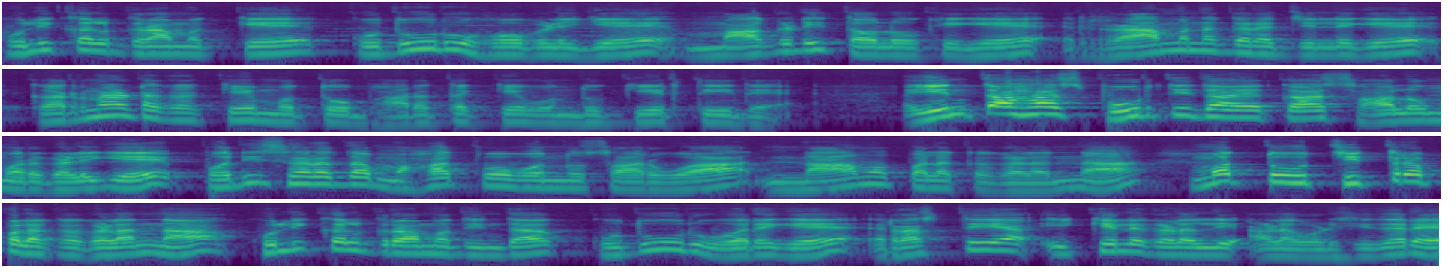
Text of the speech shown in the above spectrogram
ಹುಲಿಕಲ್ ಗ್ರಾಮಕ್ಕೆ ಕುದೂರು ಹೋಬಳಿಗೆ, ಮಾಗಡಿ ತಾಲೂಕಿಗೆ, ರಾಮನಗರ ಜಿಲ್ಲೆಗೆ, ಕರ್ನಾಟಕಕ್ಕೆ ಮತ್ತು ಭಾರತಕ್ಕೆ ಒಂದು ಕೀರ್ತಿ ಇದೆ. ಇಂತಹ ಸ್ಫೂರ್ತಿದಾಯಕ ಸಾಲು ಮರಗಳಿಗೆ ಪರಿಸರದ ಮಹತ್ವವನ್ನು ಸಾರುವ ನಾಮಫಲಕಗಳನ್ನು ಮತ್ತು ಚಿತ್ರಫಲಕಗಳನ್ನು ಕುಲಿಕಲ್ ಗ್ರಾಮದಿಂದ ಕುದೂರುವರೆಗೆ ರಸ್ತೆಯ ಇಕ್ಕೆಲೆಗಳಲ್ಲಿ ಅಳವಡಿಸಿದರೆ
